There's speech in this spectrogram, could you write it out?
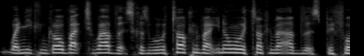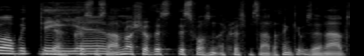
when you can go back to adverts because we were talking about you know we were talking about adverts before with the yeah, Christmas ad. um, I'm not sure if this this wasn't a Christmas ad. I think it was an ad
